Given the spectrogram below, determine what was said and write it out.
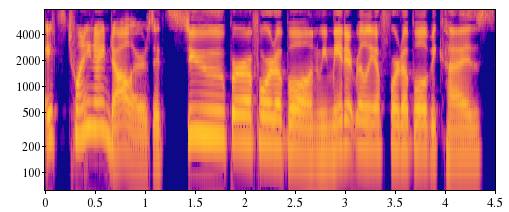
It's $29. It's super affordable. And we made it really affordable because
